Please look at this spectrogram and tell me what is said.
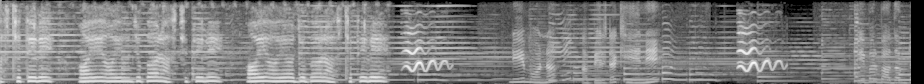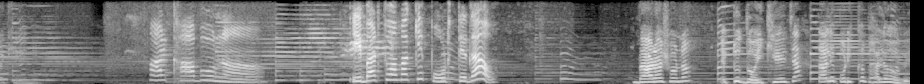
আসছে তেরে। হয় হয় আজকার আসছে তেরে। হয় হয় অজগার আসছে তেরে। নে মনা আপেলটা খেয়ে নে। এবার বাদামটা খেয়ে নে। আর খাব না। এবার তো আমাকে পড়তে দাও। দাঁড়া সোনা একটু দই খেয়ে যা তাহলে পরীক্ষা ভালো হবে।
